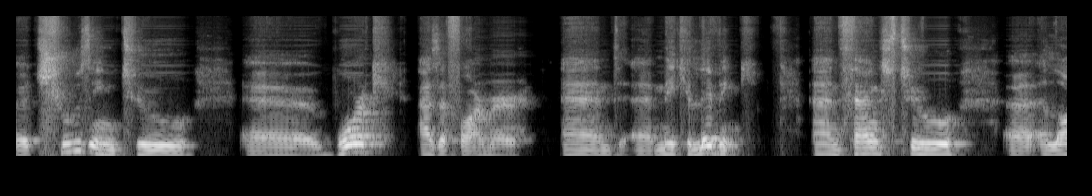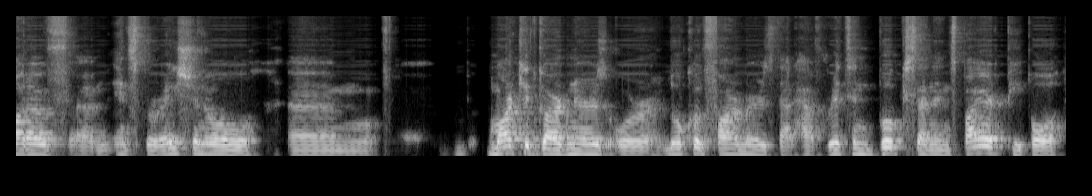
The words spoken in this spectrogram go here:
uh, choosing to uh, work as a farmer and uh, make a living. And thanks to a lot of um, inspirational um, market gardeners or local farmers that have written books and inspired people,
